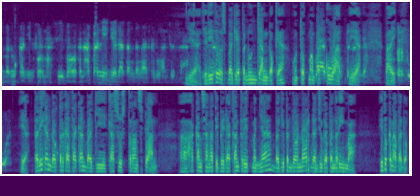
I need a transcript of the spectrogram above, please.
memerlukan informasi bahwa kenapa nih dia datang dengan keluhan sesak. Ya, jadi itu sebagai penunjang dok ya, untuk memperkuat. Iya, baik. Perkuat. Ya, tadi kan dokter katakan bagi kasus transplant uh, akan sangat dibedakan treatmentnya bagi pendonor dan juga penerima. Itu kenapa dok?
